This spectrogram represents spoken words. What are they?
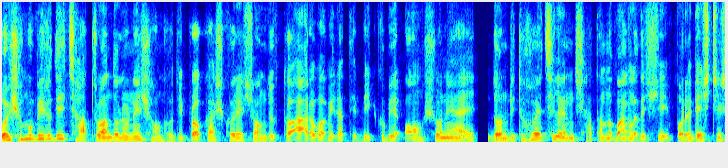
বৈষম্য বিরোধী ছাত্র আন্দোলনে সংহতি প্রকাশ করে সংযুক্ত আরব আমিরাতে বিক্ষোভে অংশ নেয় দণ্ডিত হয়েছিলেন সাতান্ন বাংলাদেশি। পরে দেশটির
